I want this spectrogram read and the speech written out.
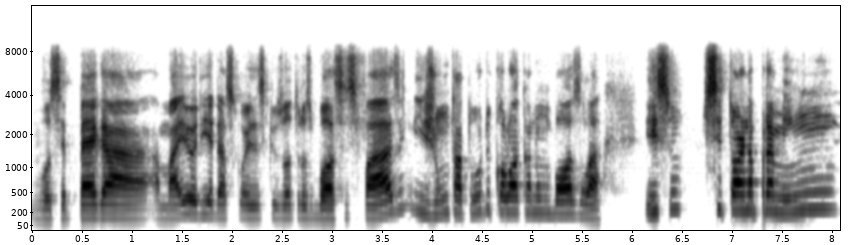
você pega a, a maioria das coisas que os outros bosses fazem e junta tudo e coloca num boss lá. Isso se torna para mim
